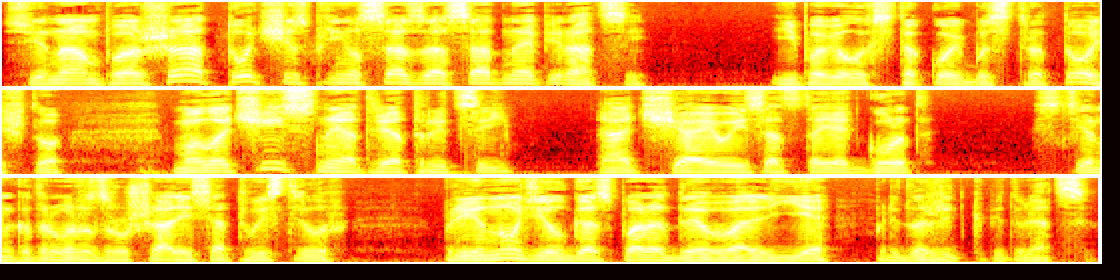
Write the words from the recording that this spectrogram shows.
Синам Паша тотчас принялся за осадные операции и повел их с такой быстротой, что малочисленный отряд рыцарей, отчаиваясь отстоять город, стены которого разрушались от выстрелов, принудил Гаспара де Валье предложить капитуляцию.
